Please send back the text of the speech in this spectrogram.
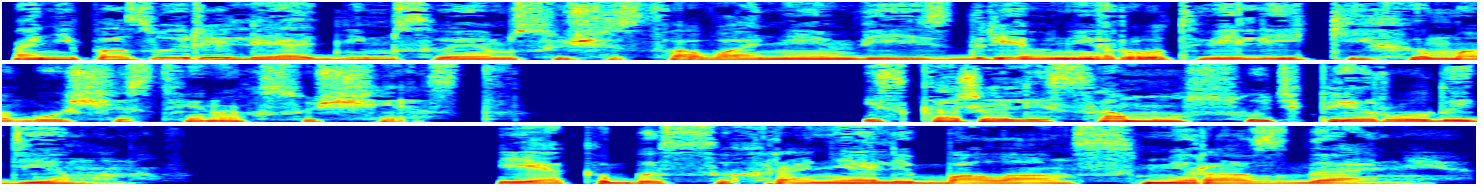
Они позорили одним своим существованием весь древний род великих и могущественных существ. Искажали саму суть природы демонов. Якобы сохраняли баланс мироздания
